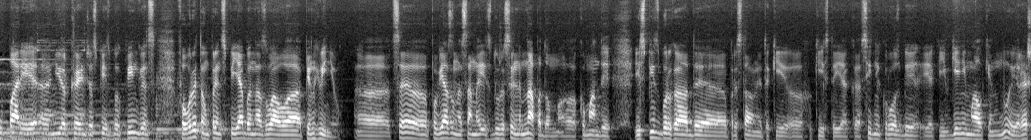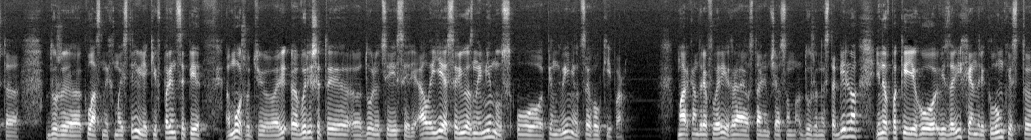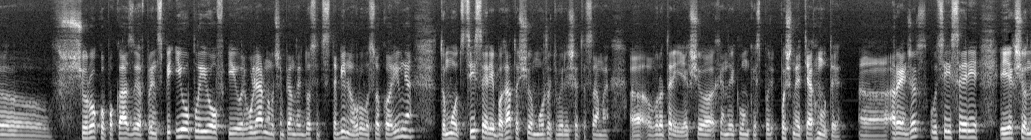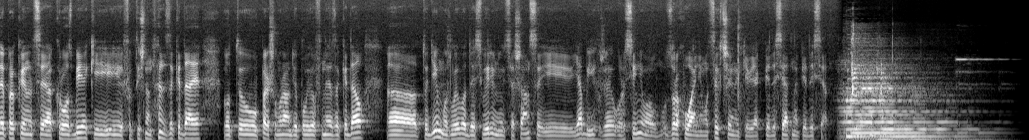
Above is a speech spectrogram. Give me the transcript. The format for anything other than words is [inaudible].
у парі York Rangers Pittsburgh Penguins фаворитом, в принципі, я би назвав е, пінгвінів. Е, Це пов'язано саме із дуже сильним нападом е, команди із Пітсбурга, де представлені такі хокеїсти, як Сідні Кросбі, як Євгеній Малкін, ну і решта дуже класних майстрів, які в принципі можуть вирішити долю цієї серії. Але є серйозний мінус у пінгвінів це голкіпер. Марк Андре Флері грає останнім часом дуже нестабільно, і навпаки, його візаві Хенрік Лунквіст е, щороку показує в принципі і у плей-офф, і у регулярному чемпіонаті досить стабільну гру високого рівня. Тому в цій серії багато що можуть вирішити саме е, воротарі. Якщо Хенрік Лунквіст по- почне тягнути Рейнджерс у цій серії, і якщо не прокинеться Кросбі, який фактично [laughs] не закидає, от у першому раунді плей-офф не закидав, е, тоді можливо десь вирівнюються шанси, і я б їх вже розцінював з урахуванням цих чинників як 50 на 50.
